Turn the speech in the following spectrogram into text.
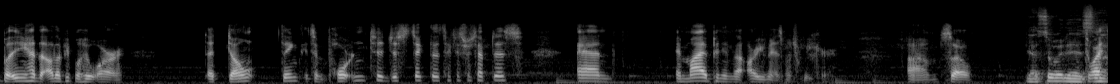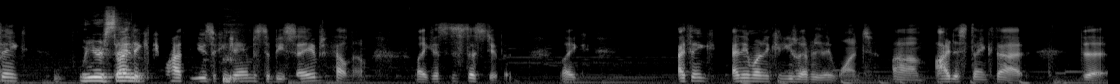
but then you had the other people who are that don't think it's important to just stick to the Textus Receptus, and in my opinion, that argument is much weaker. Um, so, yeah, so it is. do I think when you're do I think people have to use the King James to be saved? Hell no. Like it's just that's stupid. Like I think anyone can use whatever they want. Um, I just think that the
